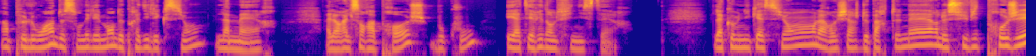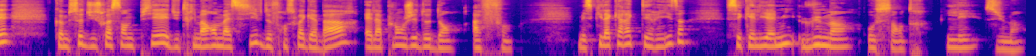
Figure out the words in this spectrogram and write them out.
un peu loin de son élément de prédilection, la mer. Alors elle s'en rapproche beaucoup et atterrit dans le Finistère la communication, la recherche de partenaires, le suivi de projets, comme ceux du 60 pieds et du trimaran massif de François Gabard, elle a plongé dedans, à fond. Mais ce qui la caractérise, c'est qu'elle y a mis l'humain au centre, les humains.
